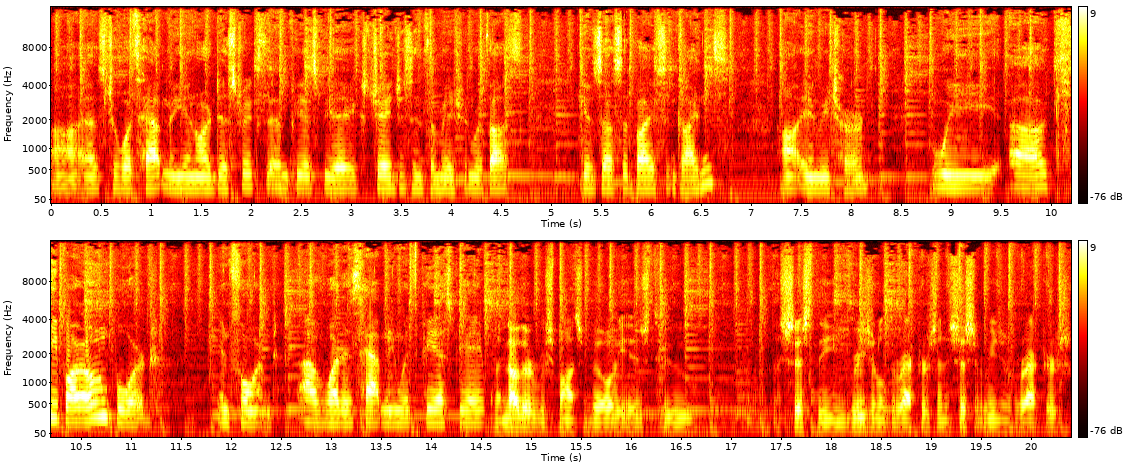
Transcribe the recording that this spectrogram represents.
uh, as to what's happening in our districts, and PSBA exchanges information with us, gives us advice and guidance uh, in return. We uh, keep our own board informed of what is happening with PSBA. Another responsibility is to assist the regional directors and assistant regional directors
